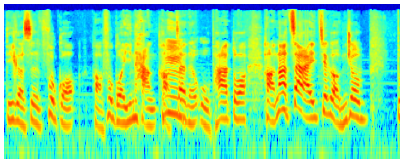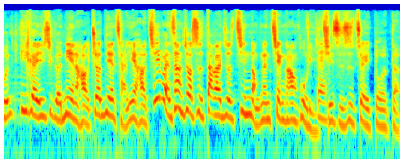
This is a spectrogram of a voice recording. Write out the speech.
第一个是富国，好，富国银行，好，占了五趴多。好，那再来这个，我们就。不一个一个念好，就念产业好，基本上就是大概就是金融跟健康护理其实是最多的。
